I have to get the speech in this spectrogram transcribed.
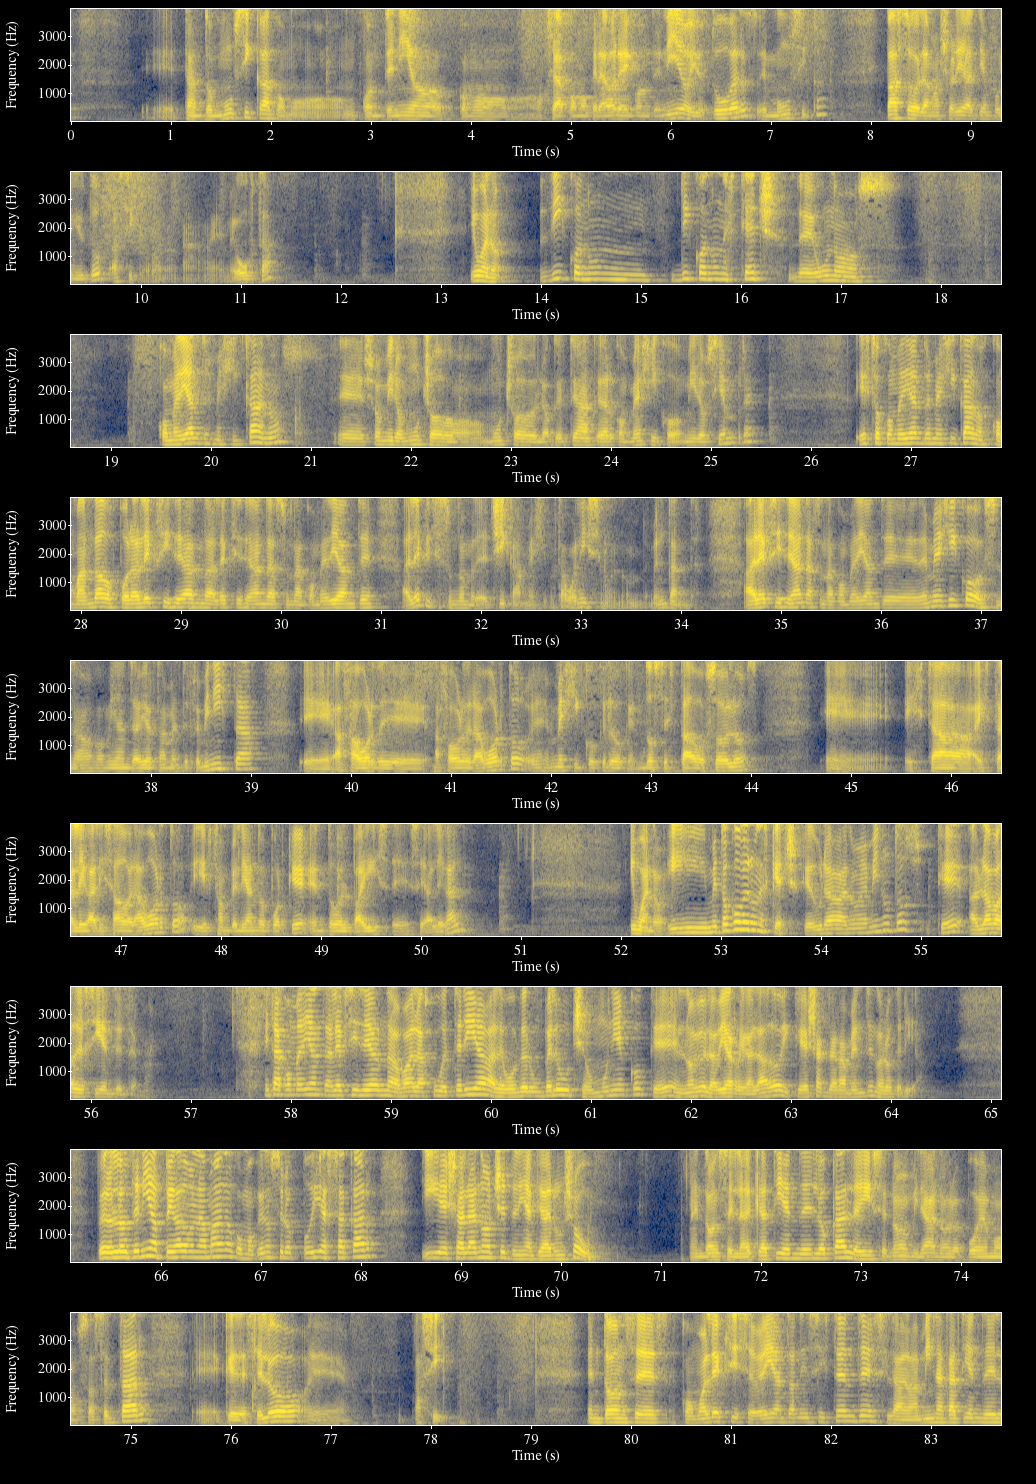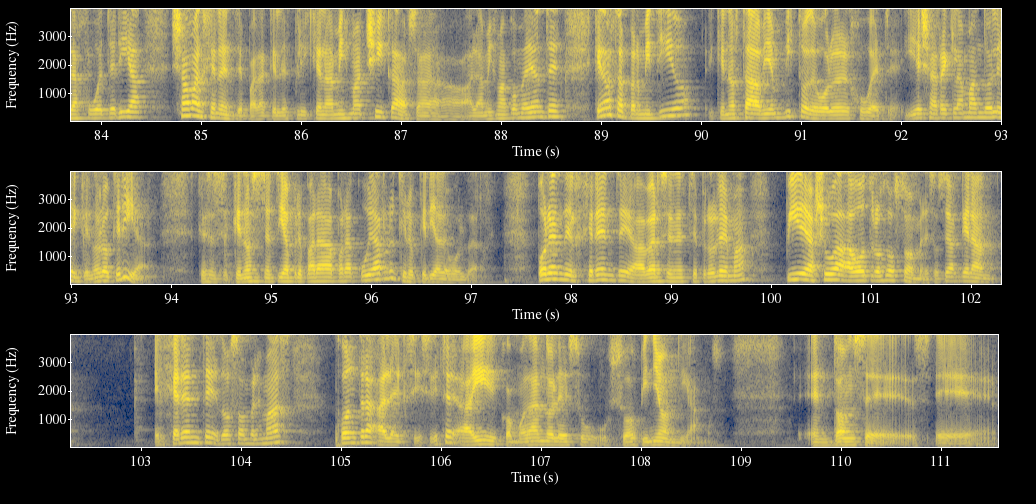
Eh, tanto música como contenido, como, o sea, como creadores de contenido, youtubers en música. Paso la mayoría del tiempo en YouTube, así que bueno, nada, me gusta. Y bueno, di con un, di con un sketch de unos comediantes mexicanos. Eh, yo miro mucho, mucho lo que tenga que ver con México, miro siempre. Estos comediantes mexicanos, comandados por Alexis de Anda, Alexis de Anda es una comediante, Alexis es un nombre de chica en México, está buenísimo el nombre, me encanta. Alexis de Anda es una comediante de México, es una comediante abiertamente feminista, eh, a, favor de, a favor del aborto. En México creo que en dos estados solos eh, está, está legalizado el aborto y están peleando por que en todo el país eh, sea legal. Y bueno, y me tocó ver un sketch que duraba nueve minutos que hablaba del siguiente tema. Esta comediante Alexis de Anda va a la juguetería a devolver un peluche, un muñeco que el novio le había regalado y que ella claramente no lo quería. Pero lo tenía pegado en la mano como que no se lo podía sacar y ella la noche tenía que dar un show. Entonces la que atiende el local le dice, no, mira, no lo podemos aceptar, eh, quédeselo, eh, así. Entonces, como Alexis se veían tan insistentes, la mina que atiende la juguetería llama al gerente para que le explique a la misma chica, o sea, a la misma comediante, que no está permitido, que no estaba bien visto devolver el juguete. Y ella reclamándole que no lo quería, que, no se sentía preparada para cuidarlo y que lo quería devolver. Por ende, el gerente, a verse en este problema, pide ayuda a otros dos hombres, o sea que eran el gerente, dos hombres más, contra Alexis, ¿viste? Ahí como dándole su, su opinión, digamos. Entonces, eh,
